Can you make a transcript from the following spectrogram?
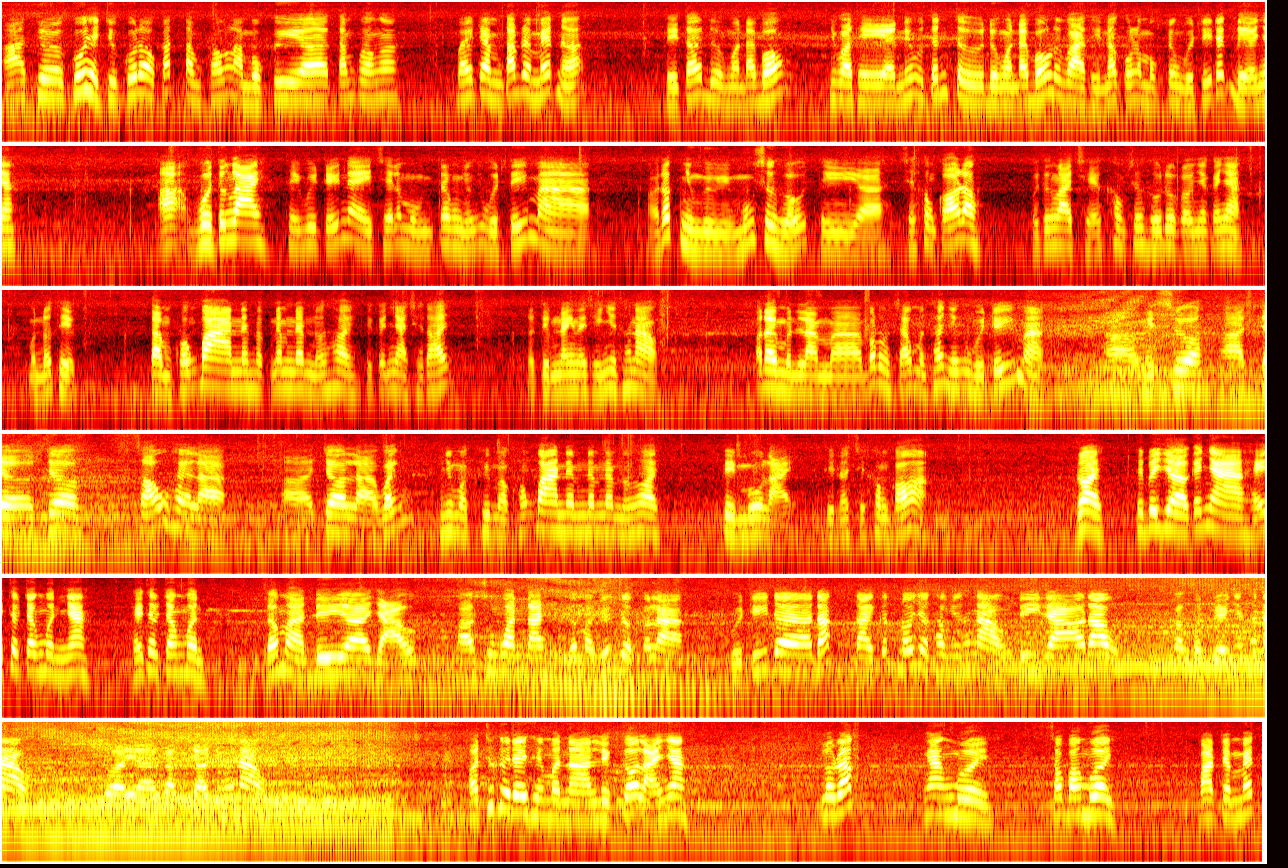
à, chưa cuối thì chưa cuối đâu cách tầm khoảng là một cái ờ, tầm khoảng ờ, 700 800 mét nữa thì tới đường vành đai 4 như vậy thì à, nếu mà tính từ đường vành đai 4 đi vào thì nó cũng là một trong vị trí đắc địa nha. À, vừa tương lai thì vị trí này sẽ là một trong những vị trí mà rất nhiều người muốn sở hữu thì à, sẽ không có đâu. Vừa tương lai sẽ không sở hữu được đâu nha cả nhà. Mình nói thiệt tầm khoảng 3 năm hoặc 5 năm nữa thôi thì cả nhà sẽ thấy là tiềm năng nó sẽ như thế nào. Ở đây mình làm à, bất động sản mình thấy những cái vị trí mà à, ngày xưa à, chờ chờ xấu hay là à, cho là quánh nhưng mà khi mà khoảng 3 năm 5 năm nữa thôi tìm mua lại thì nó sẽ không có ạ. Rồi thì bây giờ cái nhà hãy theo chân mình nha hãy theo chân mình. Đó mà đi ờ, dạo à, xung quanh đây để mà biết được là vị trí đất đây kết nối giao thông như thế nào đi ra ở đâu gần bệnh viện như thế nào rồi à, gần chợ như thế nào. Ở trước khi đi thì mình à, liệt kê lại nha. Lô đất ngang 10 sau 30 300m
